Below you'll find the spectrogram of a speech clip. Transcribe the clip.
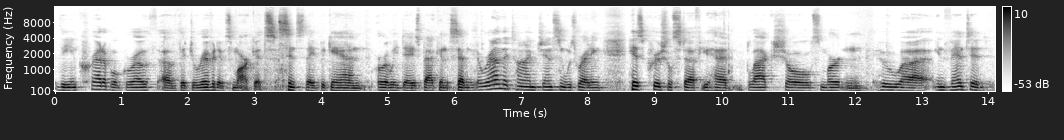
the incredible growth of the derivatives markets since they began early days back in the 70s around the time jensen was writing his crucial stuff you had black scholes merton who uh, invented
